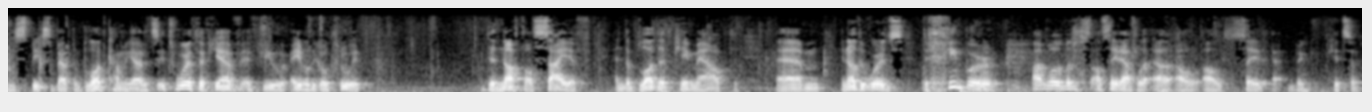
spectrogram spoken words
he speaks about the blood coming out. It's, it's worth if you have if you're able to go through it. The Natal Saif and the blood that came out. Um, in other words, the chibur. Uh, well, just, I'll say that. I'll, I'll, say that, big kitza.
